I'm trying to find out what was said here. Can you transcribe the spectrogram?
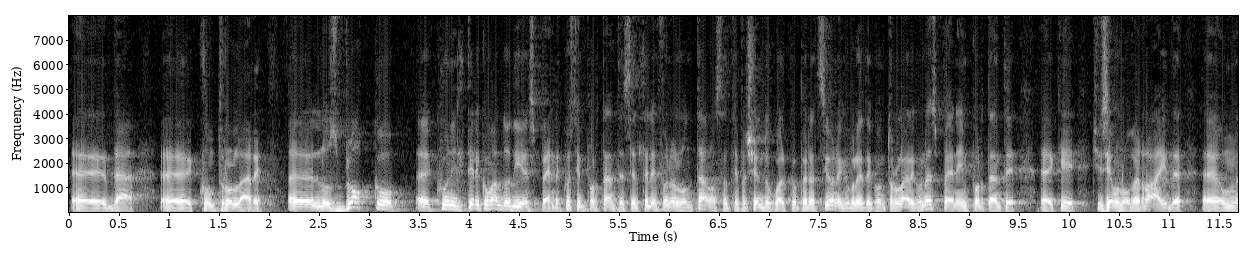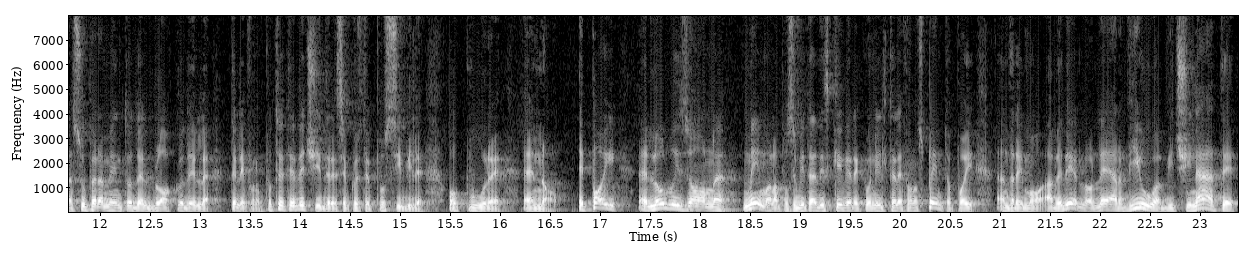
eh, da eh, controllare. Eh, lo sblocco eh, con il telecomando di S Pen, questo è importante, se il telefono è lontano, state facendo qualche operazione che volete controllare con S Pen, è importante eh, che ci sia un override, un superamento del blocco del telefono. Potete decidere se questo è possibile oppure no. E poi l'Always On Memo, la possibilità di scrivere con il telefono spento, poi andremo a vederlo, l'Air View, avvicinate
